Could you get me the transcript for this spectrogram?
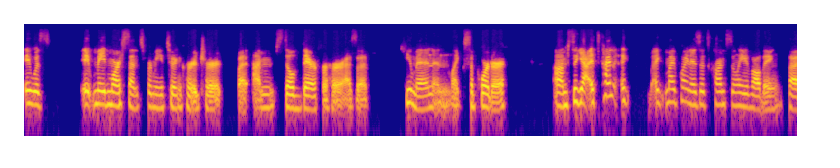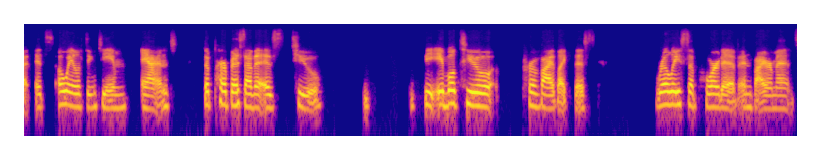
it was, it made more sense for me to encourage her, but I'm still there for her as a human and like supporter. Um, so yeah, it's kind of, I, my point is it's constantly evolving, but it's a weightlifting team and the purpose of it is to be able to provide like this really supportive environment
